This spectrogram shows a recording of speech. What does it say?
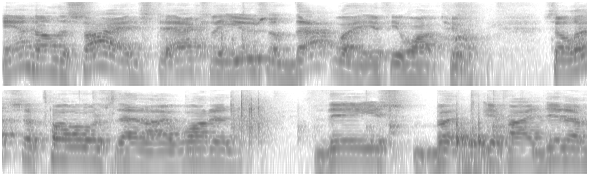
and on the sides to actually use them that way if you want to. So let's suppose that I wanted these, but if I did them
